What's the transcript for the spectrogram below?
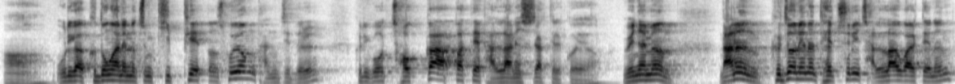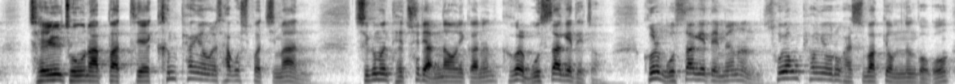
어, 우리가 그동안에는 좀 기피했던 소형 단지들, 그리고 저가 아파트의 반란이 시작될 거예요. 왜냐면 나는 그전에는 대출이 잘 나오고 할 때는 제일 좋은 아파트의 큰 평형을 사고 싶었지만 지금은 대출이 안 나오니까는 그걸 못 사게 되죠. 그걸 못 사게 되면은 소형 평형으로 갈 수밖에 없는 거고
